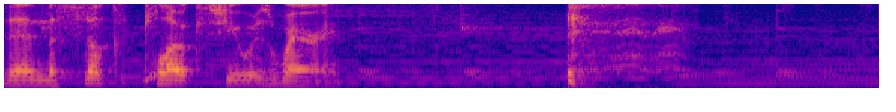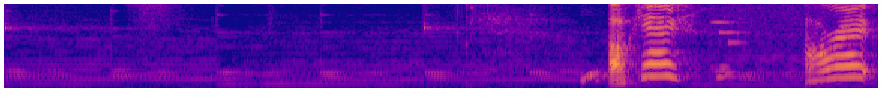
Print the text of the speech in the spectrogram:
than the silk cloak she was wearing. okay. Alright.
